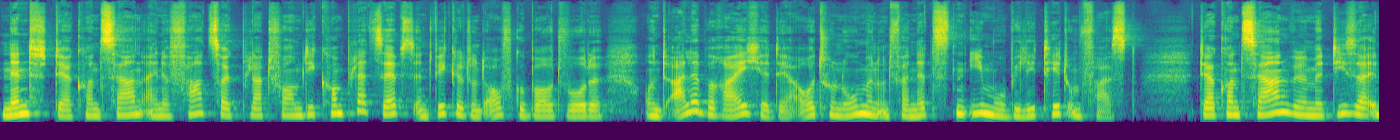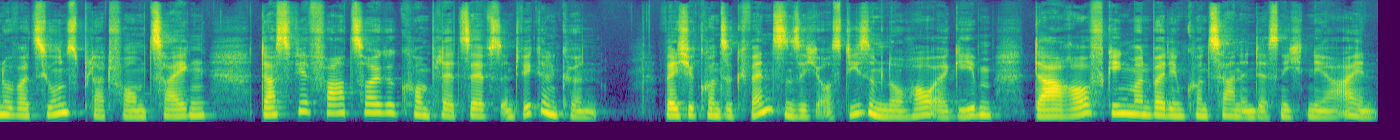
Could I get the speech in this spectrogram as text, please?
nennt der Konzern eine Fahrzeugplattform, die komplett selbst entwickelt und aufgebaut wurde und alle Bereiche der autonomen und vernetzten E-Mobilität umfasst. Der Konzern will mit dieser Innovationsplattform zeigen, dass wir Fahrzeuge komplett selbst entwickeln können. Welche Konsequenzen sich aus diesem Know-how ergeben, darauf ging man bei dem Konzern indes nicht näher ein.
